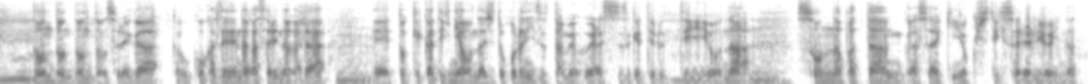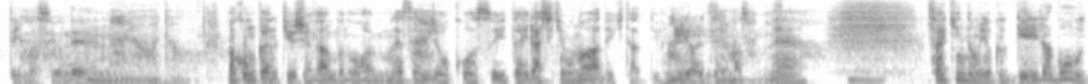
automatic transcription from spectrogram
うん、どんどんどんどんそれがこう風で流されながら、うん、えーと、結果的には同じところにずっと雨を降らし続けてるっていうような、うん、そんなパターンが最近よく指摘されるようになっていますよね。なるほど。まあ、今回の九州南部の大雨もね線状降水帯らしきものはできたっていうふうに言われていますもんね。最近でもよくゲリラ豪雨っ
